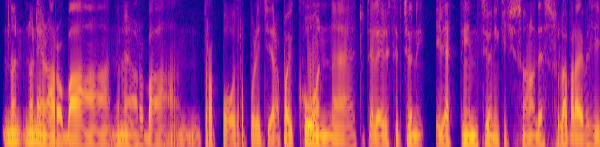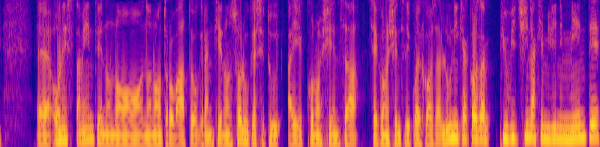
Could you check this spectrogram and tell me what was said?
non, non, è una roba, non è una roba mm, troppo, troppo leggera. Poi con eh, tutte le restrizioni e le attenzioni che ci sono adesso sulla privacy, eh, onestamente non ho, non ho, trovato granché. Non so Luca se tu hai conoscenza, sei a conoscenza di qualcosa. L'unica cosa più vicina che mi viene in mente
